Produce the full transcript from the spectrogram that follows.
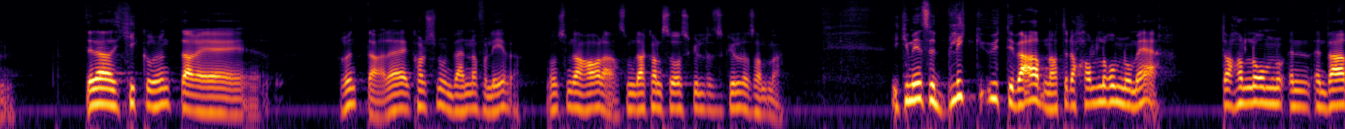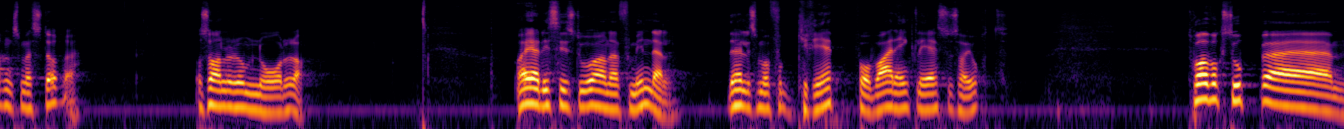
det der kikker rundt der, i, rundt der, det er kanskje noen venner for livet. Noen som dere har der, som dere kan stå skulder til skulder sammen med. Ikke minst et blikk ut i verden, at det handler om noe mer. Det handler om en, en verden som er større. Og så handler det om nåde, da. Og En av disse historiene for min del det er liksom å få grep på hva er det egentlig Jesus har gjort. Jeg tror jeg vokste opp eh,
